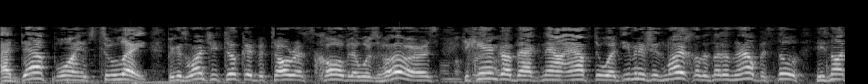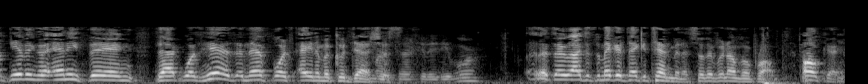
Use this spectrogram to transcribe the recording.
At that point, it's too late because once she took it, b'torah's chov that was hers, he can't go back now afterwards. Even if she's Michael, that doesn't help. But still, he's not giving her anything that was his, and therefore it's ein Let's uh, uh, I just make it take it ten minutes, so that we don't have a problem. Okay.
